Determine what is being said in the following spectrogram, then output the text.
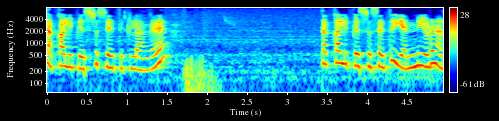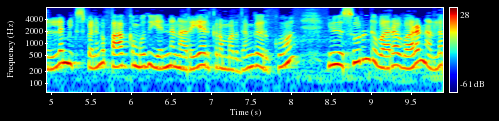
தக்காளி பேஸ்ட்டு சேர்த்துக்கலாங்க. தக்காளி பேஸ்ட்டை சேர்த்து எண்ணெயோட நல்லா மிக்ஸ் பண்ணுங்கள் பார்க்கும்போது எண்ணெய் நிறைய இருக்கிற மாதிரி தாங்க இருக்கும். இது சுருண்டு வர வர நல்லா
